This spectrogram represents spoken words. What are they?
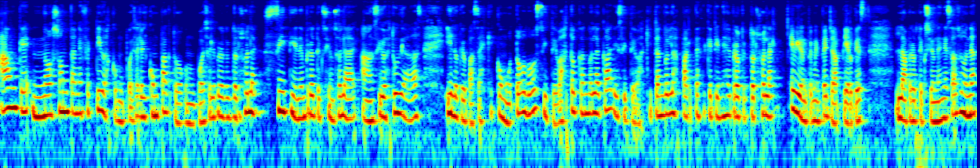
aunque no son tan efectivas como puede ser el compacto o como puede ser el protector solar, sí tienen protección solar, han sido estudiadas y lo que pasa es que como todo, si te vas tocando la cara y si te vas quitando las partes de que tienes el protector solar, evidentemente ya pierdes la protección en esa zona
